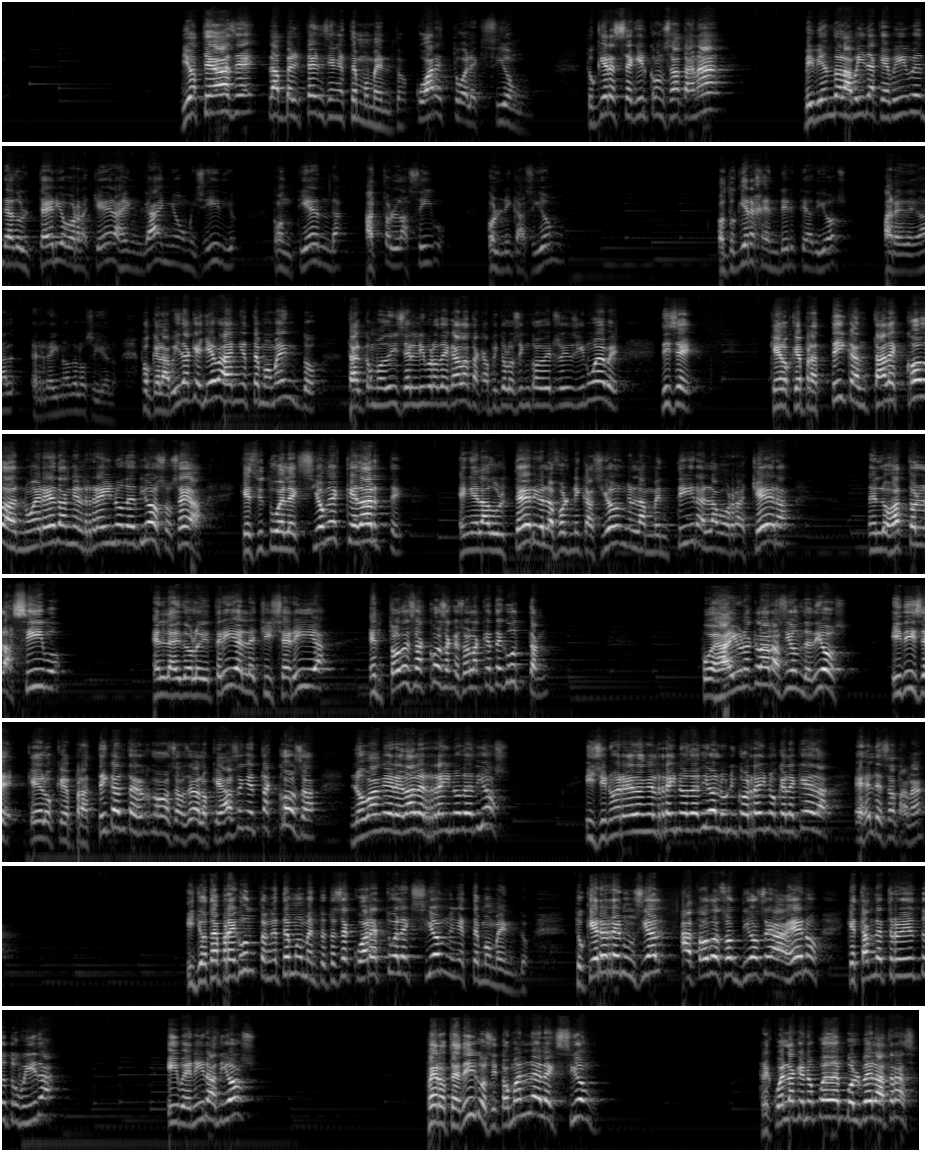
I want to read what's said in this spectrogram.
Dios te hace la advertencia en este momento. ¿Cuál es tu elección? ¿Tú quieres seguir con Satanás viviendo la vida que vive de adulterio, borracheras, engaño, homicidio, contienda, actos lascivos, fornicación? ¿O tú quieres rendirte a Dios para heredar el reino de los cielos? Porque la vida que llevas en este momento, tal como dice el libro de Gálatas, capítulo 5, verso 19, dice que los que practican tales cosas no heredan el reino de Dios. O sea, que si tu elección es quedarte en el adulterio, en la fornicación, en las mentiras, en la borrachera, en los actos lascivos, en la idolatría, en la hechicería, en todas esas cosas que son las que te gustan, pues hay una aclaración de Dios. Y dice que los que practican estas cosas, o sea, los que hacen estas cosas, no van a heredar el reino de Dios. Y si no heredan el reino de Dios, el único reino que le queda es el de Satanás. Y yo te pregunto en este momento, entonces, ¿cuál es tu elección en este momento? ¿Tú quieres renunciar a todos esos dioses ajenos que están destruyendo tu vida y venir a Dios? Pero te digo, si tomas la elección, recuerda que no puedes volver atrás.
